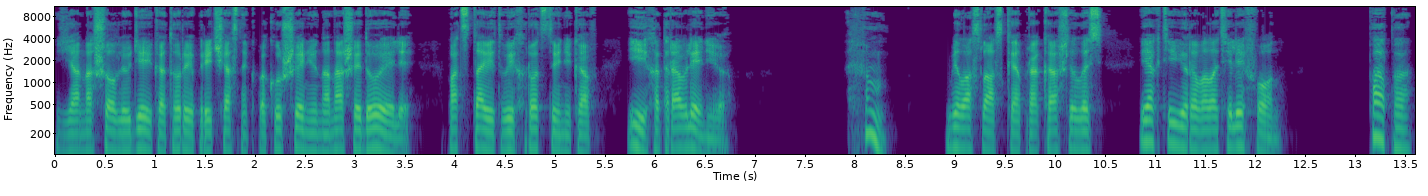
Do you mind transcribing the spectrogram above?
«Я нашел людей, которые причастны к покушению на нашей дуэли, подставить твоих родственников и их отравлению». «Хм...» Белославская прокашлялась и активировала телефон. «Папа,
